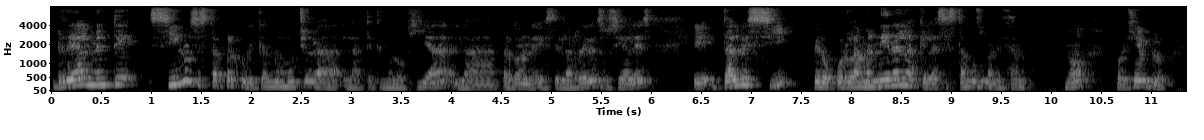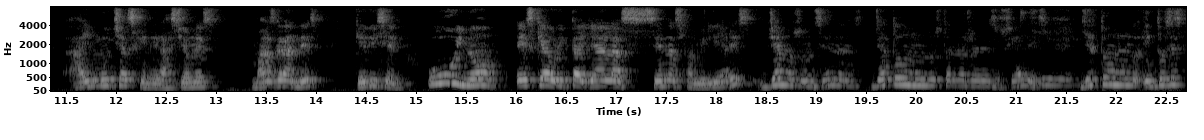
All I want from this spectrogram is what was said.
realmente sí nos está perjudicando mucho la, la tecnología, la, perdón, este, las redes sociales, eh, tal vez sí, pero por la manera en la que las estamos manejando, ¿no? Por ejemplo, hay muchas generaciones más grandes que dicen, uy, no, es que ahorita ya las cenas familiares ya no son cenas, ya todo el mundo está en las redes sociales, ya todo el mundo, entonces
